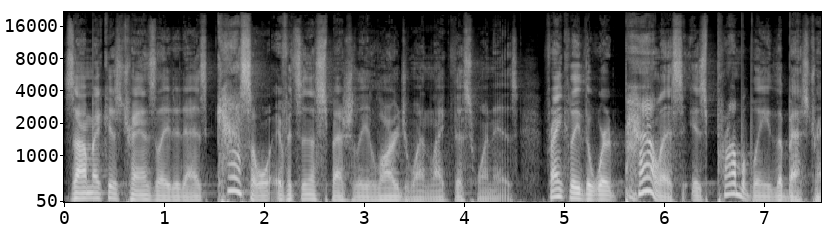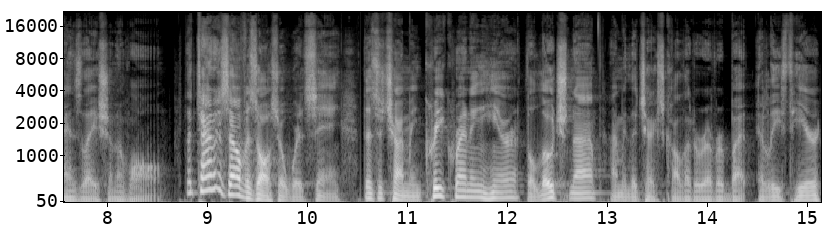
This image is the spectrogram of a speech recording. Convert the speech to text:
zamek is translated as castle if it's an especially large one like this one is. Frankly, the word palace is probably the best translation of all. The town itself is also worth seeing. There's a charming creek running here, the Loučná. I mean, the Czechs call it a river, but at least here,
